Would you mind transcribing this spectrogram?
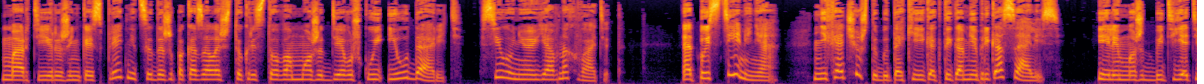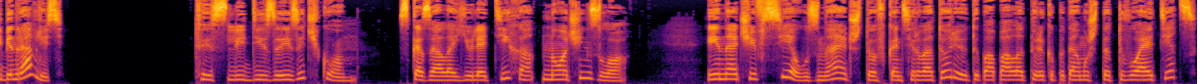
Марти и рыженькой сплетнице даже показалось, что Крестова может девушку и ударить. Сил у нее явно хватит. «Отпусти меня!» Не хочу, чтобы такие, как ты, ко мне прикасались. Или, может быть, я тебе нравлюсь?» «Ты следи за язычком», — сказала Юля тихо, но очень зло. «Иначе все узнают, что в консерваторию ты попала только потому, что твой отец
